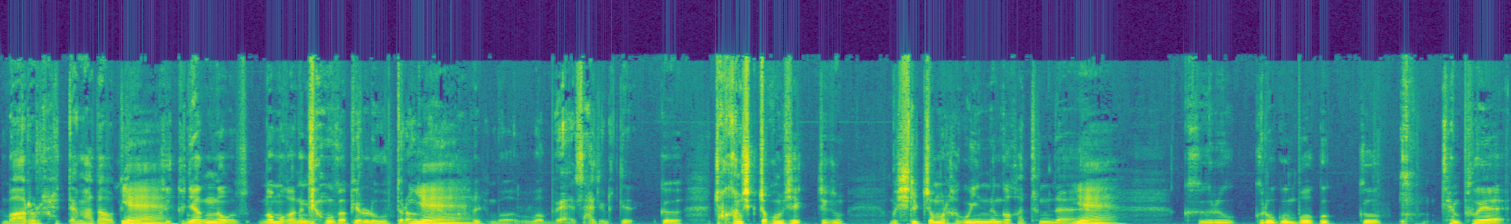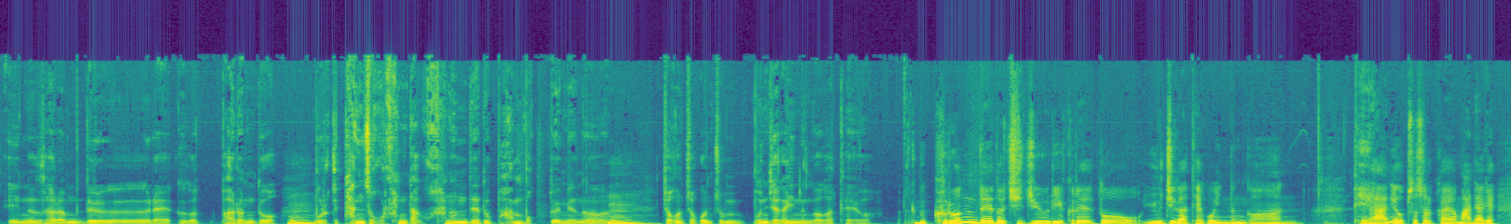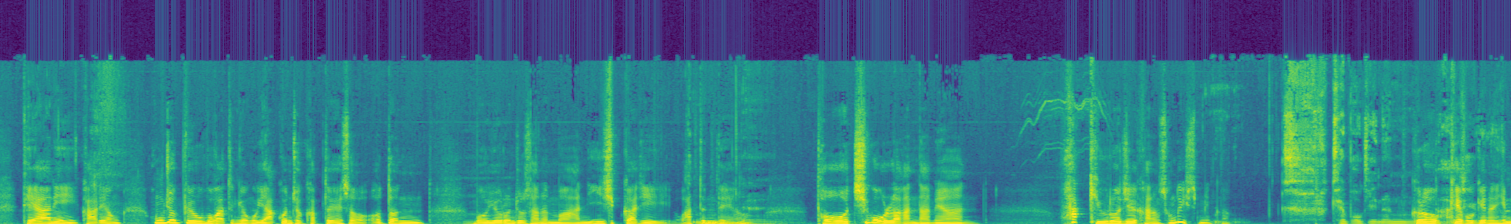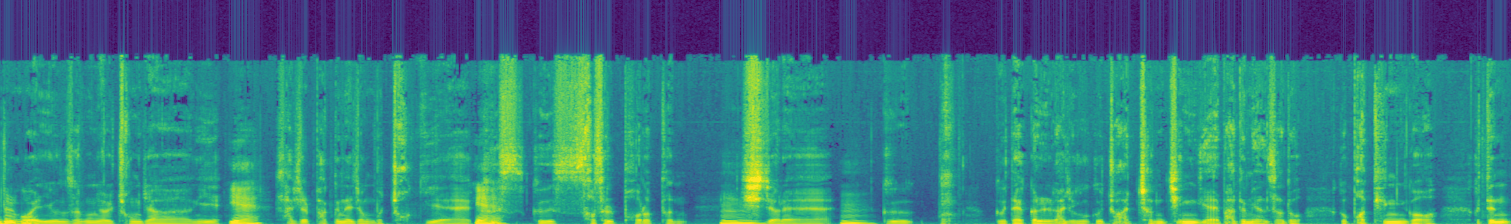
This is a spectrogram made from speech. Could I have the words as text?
말을 할 때마다 어떻게 예. 그- 그냥 넘- 넘어가는 경우가 별로 없더라고요. 예. 뭐뭐왜 사실 이렇게 그 조금씩 조금씩 지금 뭐 실점을 하고 있는 것 같은데 예. 그리고 그러고 뭐그 그 캠프에 있는 사람들의 그것 발언도 음. 뭐 이렇게 단속을 한다고 하는데도 반복되면은 음. 저건 저건 좀 문제가 있는 것 같아요. 그런데도 지지율이 그래도 유지가 되고 있는 건 대안이 없어서일까요? 만약에 대안이 가령 홍준표 후보 같은 경우 야권 적합도에서 어떤 뭐 여론조사는 뭐 한 20까지 왔던데요. 네. 더 치고 올라간다면 확 기울어질 가능성도 있습니까? 그렇게 보기는 그렇게 보기는 힘들고. 왜 윤석열 총장이 예. 사실 박근혜 정부 초기에 예. 그, 그 서슬퍼렇던 음. 시절에 음. 그, 그 댓글 가지고 그 좌천 징계 받으면서도 그 버틴 거 그땐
